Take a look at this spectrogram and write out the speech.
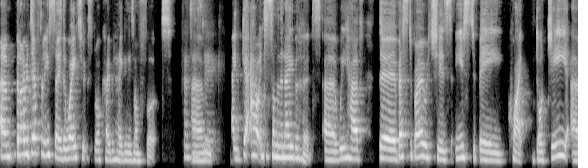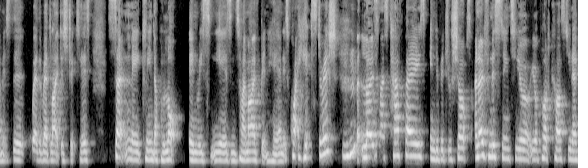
Um, but I would definitely say the way to explore Copenhagen is on foot. Fantastic. Um, and get out into some of the neighbourhoods. Uh, we have the Vesterbro, which is used to be quite dodgy. Um, it's the where the red light district is. Certainly cleaned up a lot in recent years and time I've been here, and it's quite hipsterish, mm-hmm. but loads of nice cafes, individual shops. I know from listening to your your podcast, you know,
